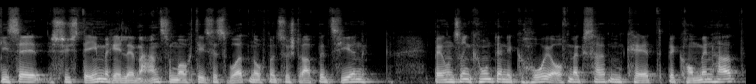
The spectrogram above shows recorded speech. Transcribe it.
diese Systemrelevanz, um auch dieses Wort nochmal zu strapazieren, bei unseren Kunden eine hohe Aufmerksamkeit bekommen hat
